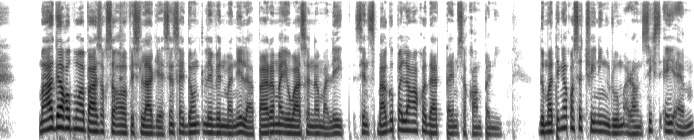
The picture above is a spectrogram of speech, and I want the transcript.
Maaga ako pumapasok sa office lagi since I don't live in Manila para maiwasan na malate since bago pa lang ako that time sa company. Dumating ako sa training room around 6 a.m.,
